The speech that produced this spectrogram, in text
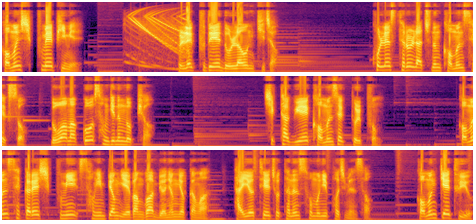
검은 식품의 비밀. 블랙푸드의 놀라운 기적. 콜레스테롤 낮추는 검은 색소, 노화 막고 성기능 높여. 식탁 위에 검은색 돌풍. 검은 색깔의 식품이 성인병 예방과 면역력 강화, 다이어트에 좋다는 소문이 퍼지면서 검은 깨 두유,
